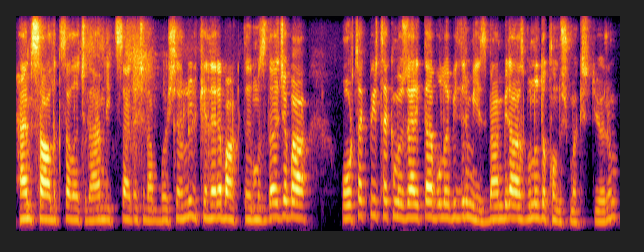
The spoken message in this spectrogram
hem sağlıksal açıdan hem de iktisadi açıdan başarılı ülkelere baktığımızda acaba ortak bir takım özellikler bulabilir miyiz? Ben biraz bunu da konuşmak istiyorum.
